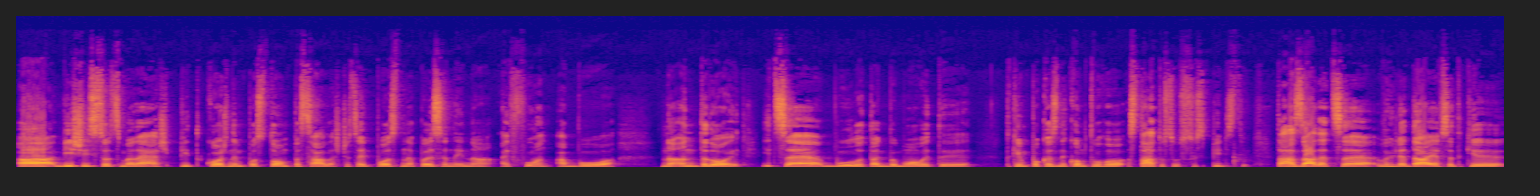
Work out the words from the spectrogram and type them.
А більшість соцмереж під кожним постом писала, що цей пост написаний на iPhone або на Android. І це було, так би мовити, таким показником твого статусу в суспільстві. Та зараз це виглядає все-таки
